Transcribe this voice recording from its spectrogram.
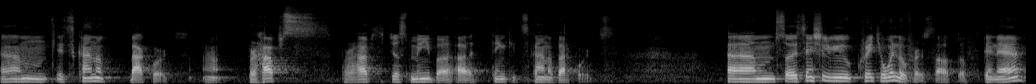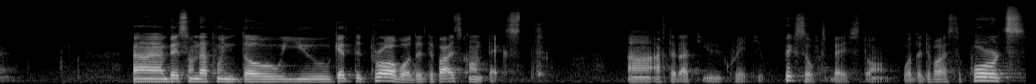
um, it's kind of backwards. Uh, perhaps Perhaps just me, but I think it's kind of backwards. Um, so essentially, you create your window first out of thin air. Uh, based on that window, you get the draw or the device context. Uh, after that, you create your pixels based on what the device supports.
